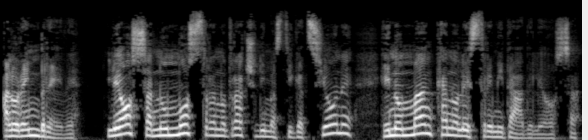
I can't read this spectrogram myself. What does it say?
Allora, in breve, le ossa non mostrano tracce di masticazione e non mancano le estremità delle ossa,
